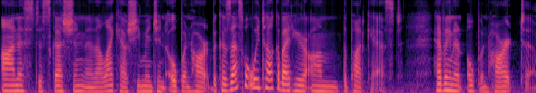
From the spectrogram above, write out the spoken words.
honest discussion. And I like how she mentioned open heart because that's what we talk about here on the podcast having an open heart to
